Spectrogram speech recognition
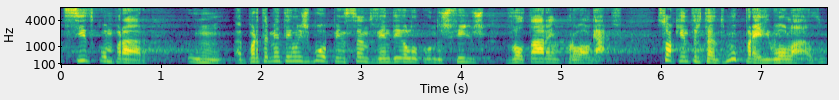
decide comprar um apartamento em Lisboa, pensando vendê-lo quando os filhos voltarem para o Algarve. Só que, entretanto, no prédio ao lado,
